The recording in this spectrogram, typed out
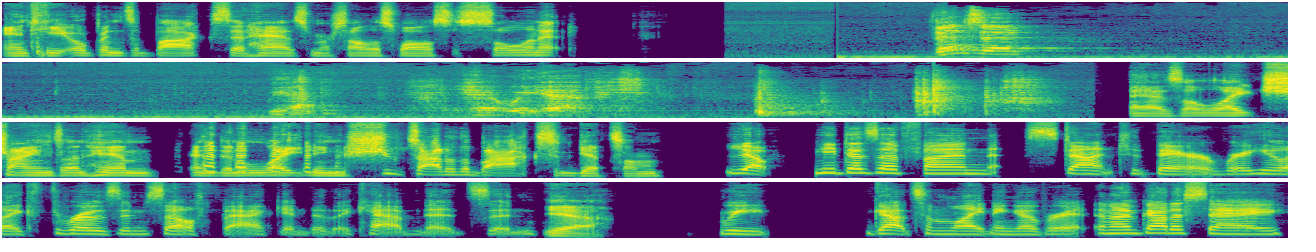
and he opens a box that has Marcellus Wallace's soul in it. Vincent! We happy? Yeah, we happy. As a light shines on him and then lightning shoots out of the box and gets him. Yep. He does a fun stunt there where he like throws himself back into the cabinets and Yeah. we got some lightning over it. And I've got to say,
